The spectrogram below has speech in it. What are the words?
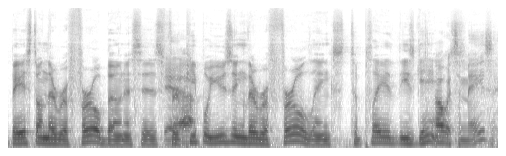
based on their referral bonuses for people using their referral links to play these games. Oh, it's amazing.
